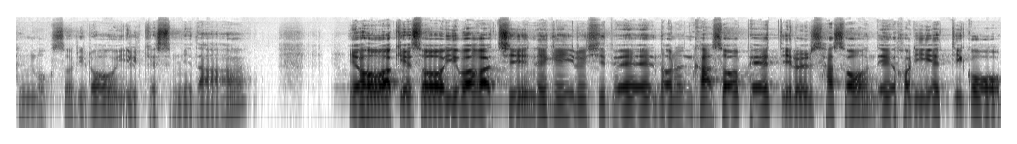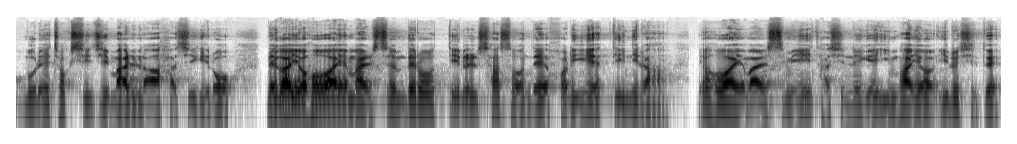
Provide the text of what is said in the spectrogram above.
한 목소리로 읽겠습니다. 여호와께서 이와 같이 내게 이르시되 너는 가서 배띠를 사서 내 허리에 띠고 물에 적시지 말라 하시기로 내가 여호와의 말씀대로 띠를 사서 내 허리에 띠니라 여호와의 말씀이 다시 내게 임하여 이르시되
